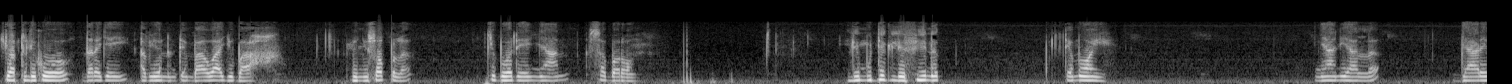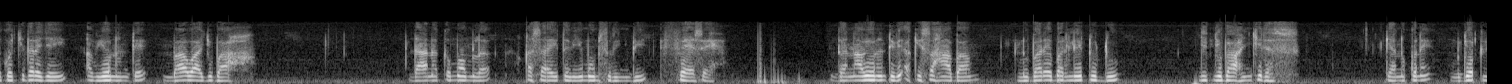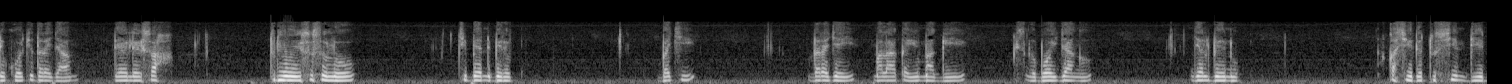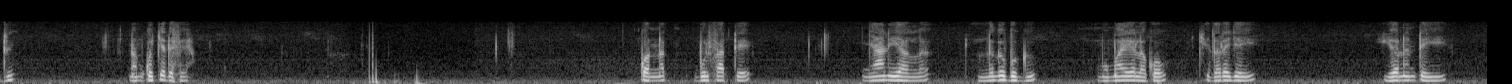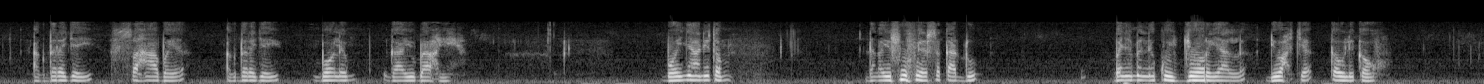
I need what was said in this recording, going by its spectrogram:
Jottali ko daraja yi ab yonante mbaa waaju baax lu ñu sopp la ci boo dee ñaan sa boroom li mu fii nag te mooy ñaan yàlla jaare ko ci daraja yi ab yonante mbaa waaju baax. Daanaka moom la xasaayitam yi moom sëriñ bi feese. Gannaaw yonante bi ak i saxaabaam lu bare bari lay tudd nit ñu baax ñu ci des. Kenn ku ne mu jotli ko ci darajaam. Léeg-léeg sax sësaloo ci benn béréb ba ci daraja yi malaaka yu màgg yi gis nga booy jàng njëlbeenu xasidatu siin diid nam ko ca defee. Kon nag bul fàtte ñaan yàlla la nga bëgg mu maye ko ci daraja yi yonante yi ak daraja yi saxaaba ya ak daraja yi mboolem gaa yu yi. Booy ñaan itam da ngay suufeel sa kàddu bañ a mel ne kuy joor yàlla di wax ca kaw li kaw.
